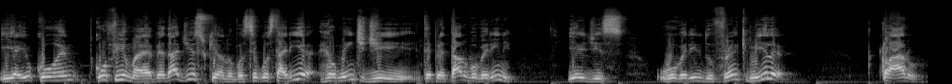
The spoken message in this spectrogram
E aí o Cohen confirma, é verdade isso, Keanu, você gostaria realmente de interpretar o Wolverine? E ele diz, o Wolverine do Frank Miller? Claro,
